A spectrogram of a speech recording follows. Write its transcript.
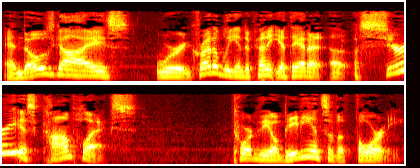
And those guys were incredibly independent, yet they had a, a, a serious complex toward the obedience of authority.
